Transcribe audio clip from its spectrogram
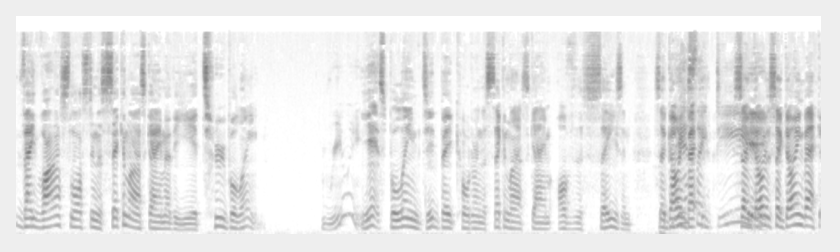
they last lost in the second last game of the year to Bulleen. really, Yes, Bulleen did beat Calder in the second last game of the season. So going Yes, back, they did. so going so going back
